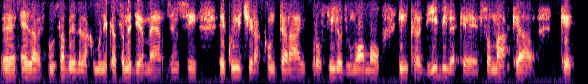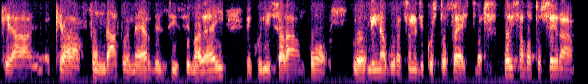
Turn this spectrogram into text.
Eh, è la responsabile della comunicazione di Emergency e quindi ci racconterà il profilo di un uomo incredibile che, insomma, che ha che, che, ha, ha, fondato Emergency insieme a lei e quindi sarà un po' eh, l'inaugurazione di questo festival. Poi sabato sera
